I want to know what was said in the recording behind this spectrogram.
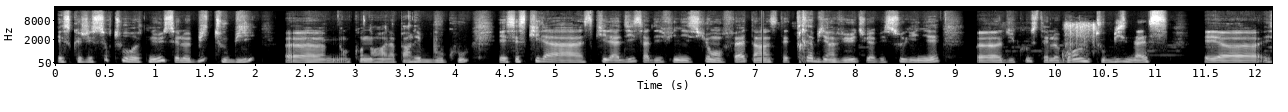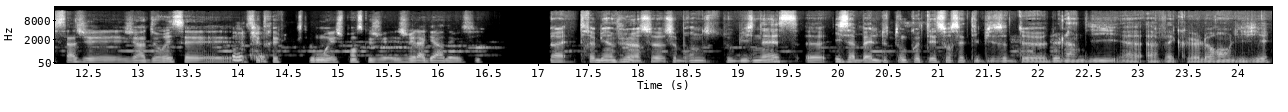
Et ce que j'ai surtout retenu, c'est le B2B. Euh, donc on en a parlé beaucoup, et c'est ce qu'il a, ce qu'il a dit, sa définition en fait. Hein, c'était très bien vu, tu l'avais souligné. Du coup, c'était le brand to business. Et, euh, et ça, j'ai adoré ces- cette réflexion, et je pense que je vais, je vais la garder aussi. Ouais, très bien vu hein, ce, ce brand to business. Euh, Isabelle, de ton côté sur cet épisode de, de lundi euh, avec Laurent Olivier,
